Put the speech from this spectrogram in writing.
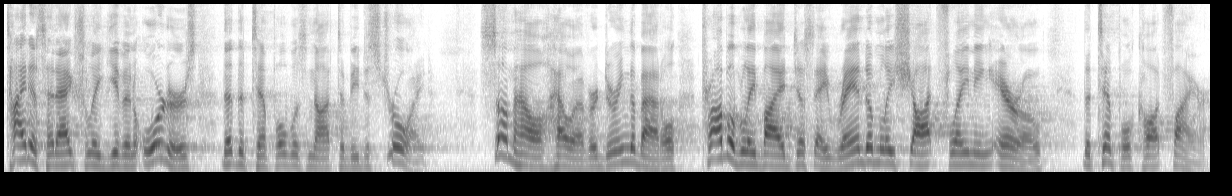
Titus had actually given orders that the temple was not to be destroyed. Somehow, however, during the battle, probably by just a randomly shot flaming arrow, the temple caught fire.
